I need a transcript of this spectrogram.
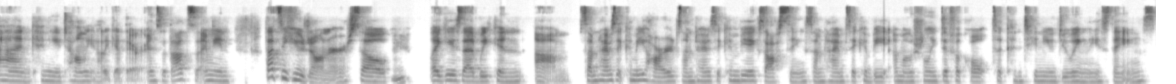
and can you tell me how to get there? And so that's i mean that's a huge honor. So mm-hmm. like you said we can um sometimes it can be hard sometimes it can be exhausting sometimes it can be emotionally difficult to continue doing these things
